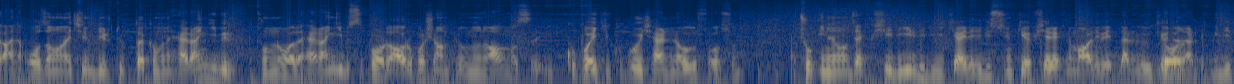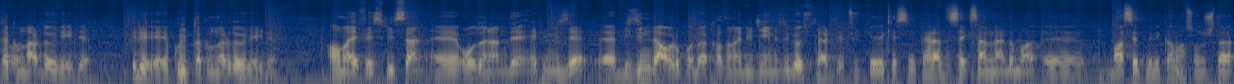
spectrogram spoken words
yani o zaman için bir Türk takımının herhangi bir turnuvada, herhangi bir sporda Avrupa şampiyonluğunu alması, kupa 2, kupa 3 her ne olursa olsun yani çok inanılacak bir şey değildi, bir hikaye değildi. Biz çünkü hep şerefli mağlubiyetlerle ülkeye Doğru. dönerdik. Milli takımlar da öyleydi, bir, e, kulüp takımları da öyleydi. Ama FSB sen e, o dönemde hepimize e, bizim de Avrupa'da kazanabileceğimizi gösterdi. Türkiye'de kesinlikle herhalde 80'lerde ba- e, bahsetmedik ama sonuçta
